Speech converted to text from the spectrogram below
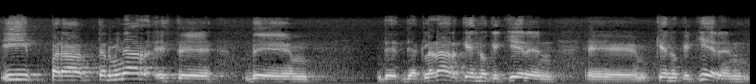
Y para terminar este, de, de, aclarar qué es lo que quieren, eh, qué es lo que quieren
